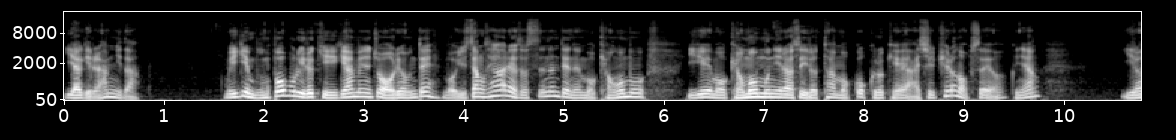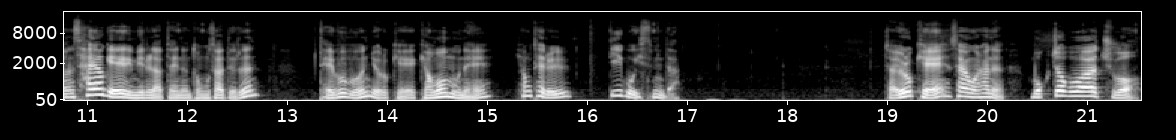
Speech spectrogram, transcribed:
이야기를 합니다. 뭐 이게 문법으로 이렇게 얘기하면 좀 어려운데 뭐 일상생활에서 쓰는 데는 뭐 경어문 이게 뭐 겸어문이라서 이렇다 뭐 꼭 그렇게 아실 필요는 없어요. 그냥 이런 사역의 의미를 나타내는 동사들은 대부분 이렇게 겸어문의 형태를 띠고 있습니다. 자, 이렇게 사용을 하는 목적어와 주어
